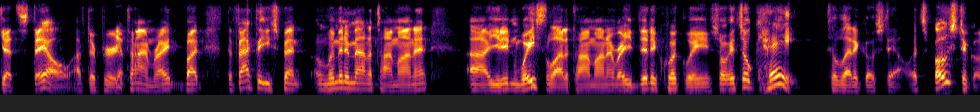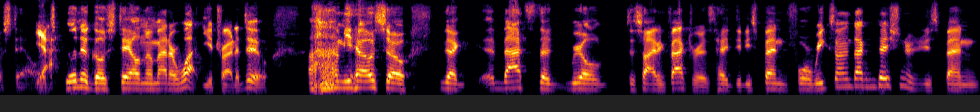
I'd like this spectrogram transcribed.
gets stale after a period yep. of time, right? But the fact that you spent a limited amount of time on it, uh, you didn't waste a lot of time on it, right? You did it quickly, so it's okay to let it go stale. It's supposed to go stale. Yeah. It's going to go stale no matter what you try to do. Um, you know, so like that's the real deciding factor is, hey, did you spend four weeks on the documentation or did you spend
